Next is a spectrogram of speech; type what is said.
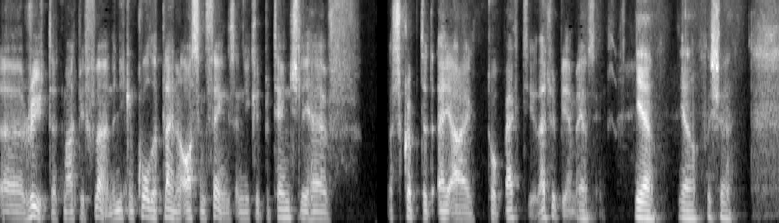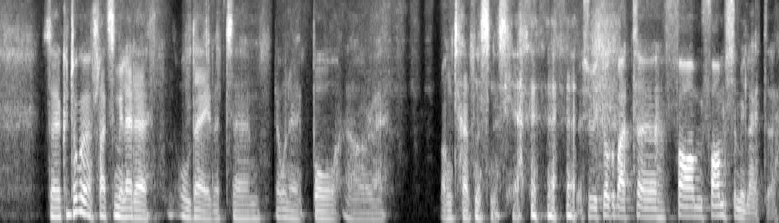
uh, route that might be flown. Then you can call the plane and ask them things, and you could potentially have a scripted AI talk back to you. That would be amazing. Yeah, yeah, for sure. So I could talk about Flight Simulator all day, but um, don't want to bore our uh, long-time listeners here. Should we talk about uh, farm farm simulator?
